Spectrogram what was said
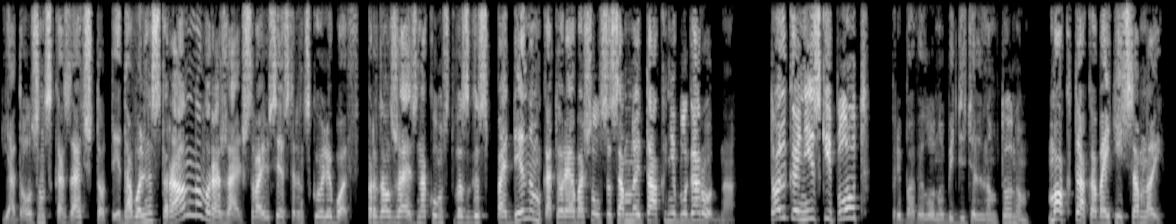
я должен сказать, что ты довольно странно выражаешь свою сестринскую любовь, продолжая знакомство с господином, который обошелся со мной так неблагородно. Только низкий плод, — прибавил он убедительным тоном, — мог так обойтись со мной.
